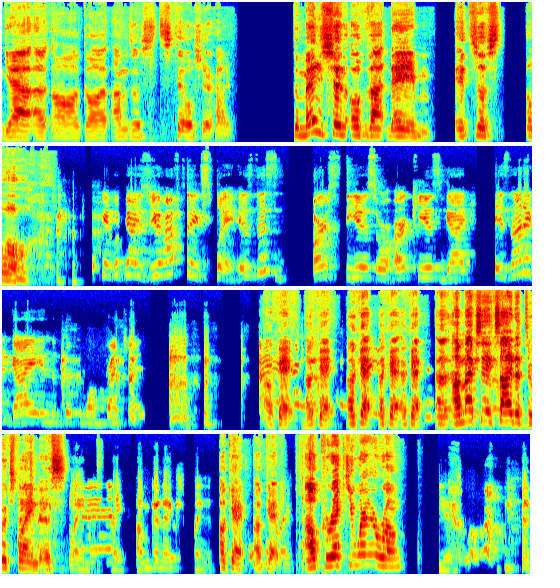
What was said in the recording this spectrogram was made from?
Yeah. Uh, oh god, I'm just still shit hype. The mention of that name, it's just oh. Okay, but guys, you have to explain. Is this Arceus or Arceus guy? Is that a guy in the Pokemon franchise? I- Okay, okay, okay, okay, okay. Uh, I'm actually excited to explain this. Explain it. I, I'm gonna explain it. Okay, okay. I'll correct you where you're wrong. Yeah.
